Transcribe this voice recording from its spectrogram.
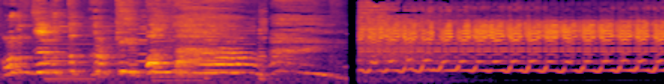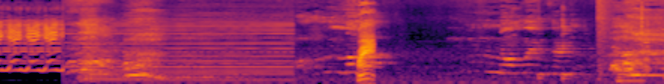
언제부터 그렇게 이뻤나. 힘들다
